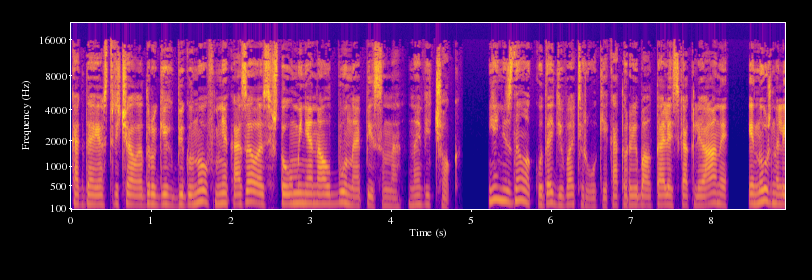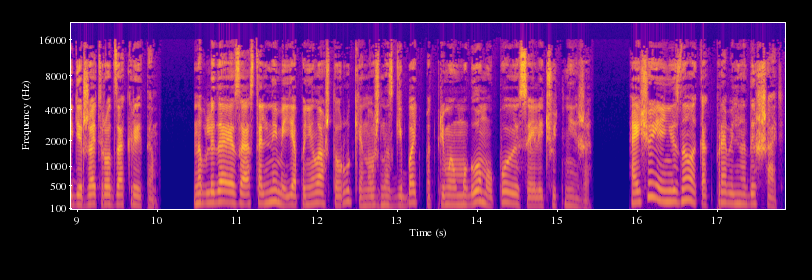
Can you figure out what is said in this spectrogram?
Когда я встречала других бегунов, мне казалось, что у меня на лбу написано «новичок». Я не знала, куда девать руки, которые болтались как лианы, и нужно ли держать рот закрытым. Наблюдая за остальными, я поняла, что руки нужно сгибать под прямым углом у пояса или чуть ниже. А еще я не знала, как правильно дышать.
